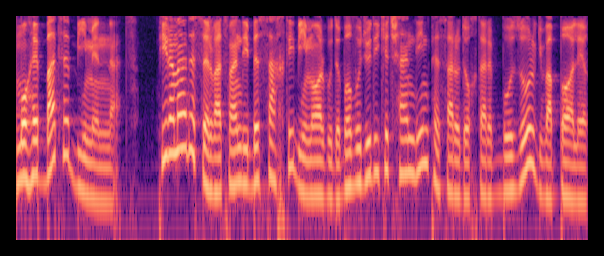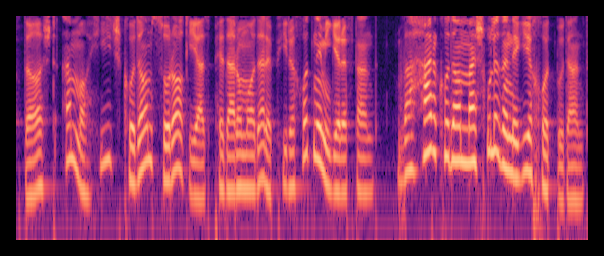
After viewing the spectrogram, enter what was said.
محبت بیمنت پیرمرد ثروتمندی به سختی بیمار بود و با وجودی که چندین پسر و دختر بزرگ و بالغ داشت اما هیچ کدام سراغی از پدر و مادر پیر خود نمی گرفتند و هر کدام مشغول زندگی خود بودند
